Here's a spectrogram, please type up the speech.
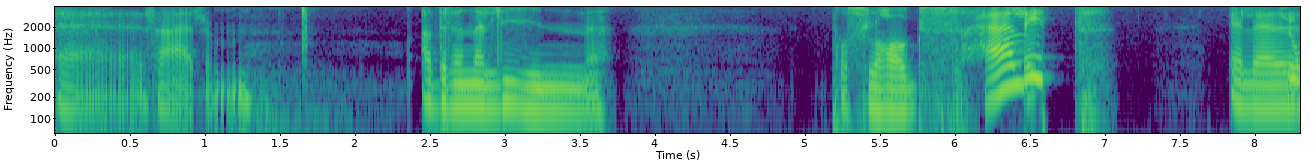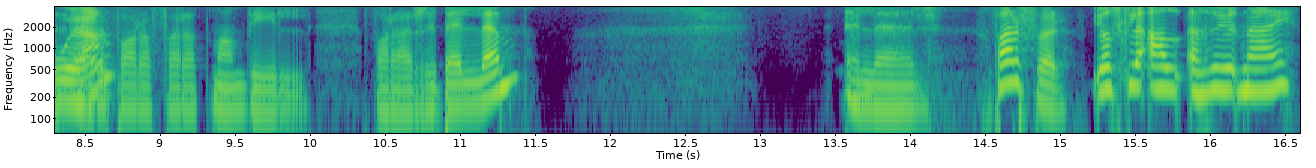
eh, så här mm, adrenalin påslagshärligt? Eller Tror jag. är det bara för att man vill vara rebellen? Eller varför? Jag skulle all, alltså, nej,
